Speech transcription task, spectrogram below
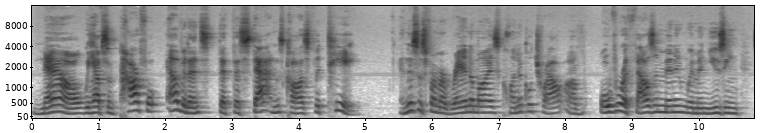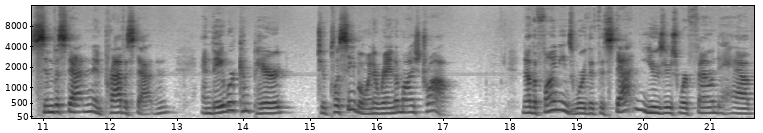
Now we have some powerful evidence that the statins cause fatigue. And this is from a randomized clinical trial of over a thousand men and women using simvastatin and pravastatin, and they were compared to placebo in a randomized trial. Now, the findings were that the statin users were found to have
